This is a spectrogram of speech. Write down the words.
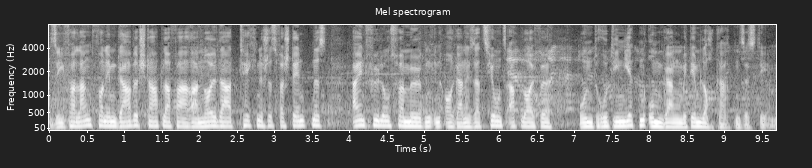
Sie verlangt von dem Gabelstaplerfahrer Nolda technisches Verständnis, Einfühlungsvermögen in Organisationsabläufe und routinierten Umgang mit dem Lochkartensystem.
